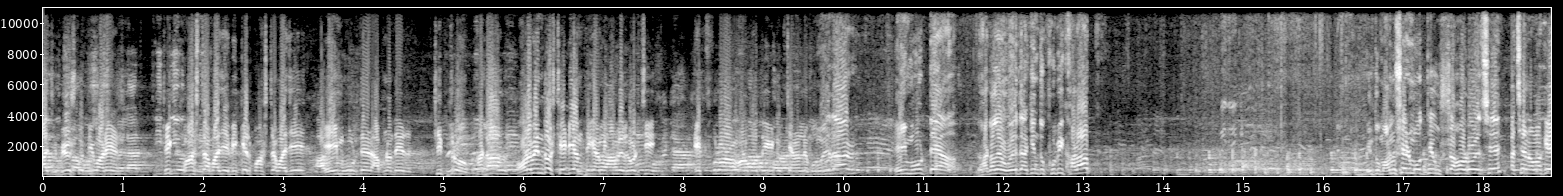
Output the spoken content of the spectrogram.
আজ বৃহস্পতিবারের ঠিক পাঁচটা বাজে, বিকেল পাঁচটা বাজে। এই মুহূর্তের আপনাদের চিত্র ঘাটাল অরবিন্দ স্টেডিয়াম থেকে আমি তুলে ধরছি এক্সপ্লোর অনবদ্য ইউটিউব চ্যানেলে ওয়েদার এই মুহূর্তে ঘাটালের ওয়েদার কিন্তু খুবই খারাপ। কিন্তু মানুষের মধ্যে উৎসাহ রয়েছে। আছেন আমাকে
